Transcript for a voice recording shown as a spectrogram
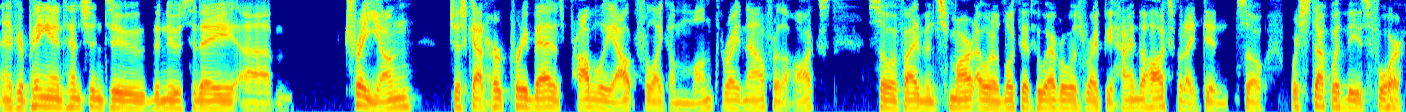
And if you're paying attention to the news today, um, Trae Young just got hurt pretty bad. It's probably out for like a month right now for the Hawks. So if I had been smart, I would have looked at whoever was right behind the Hawks, but I didn't. So we're stuck with these four.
